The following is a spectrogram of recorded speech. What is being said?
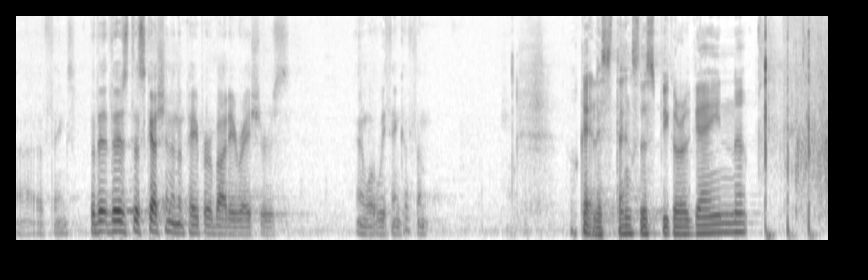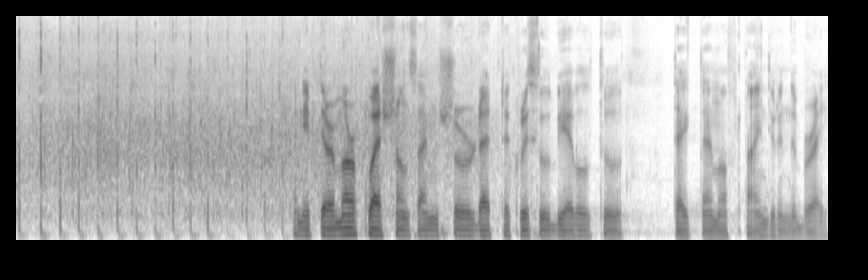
uh, of things. But there- there's discussion in the paper about erasures and what we think of them. Okay, let's thank the speaker again. And if there are more questions, I'm sure that uh, Chris will be able to take them offline during the break.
